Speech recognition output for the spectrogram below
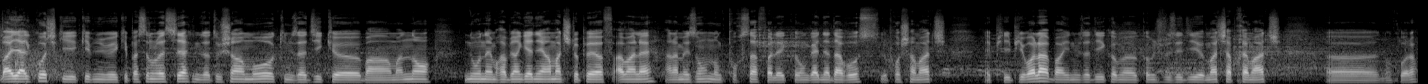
Bah, Il y a le coach qui, est venu, qui est passé dans le vestiaire, qui nous a touché un mot, qui nous a dit que ben, maintenant, nous, on aimerait bien gagner un match de playoff à Malais, à la maison. Donc pour ça, il fallait qu'on gagne à Davos le prochain match. Et puis, et puis voilà, ben, il nous a dit, comme, euh, comme je vous ai dit, match après match. Euh, donc voilà.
